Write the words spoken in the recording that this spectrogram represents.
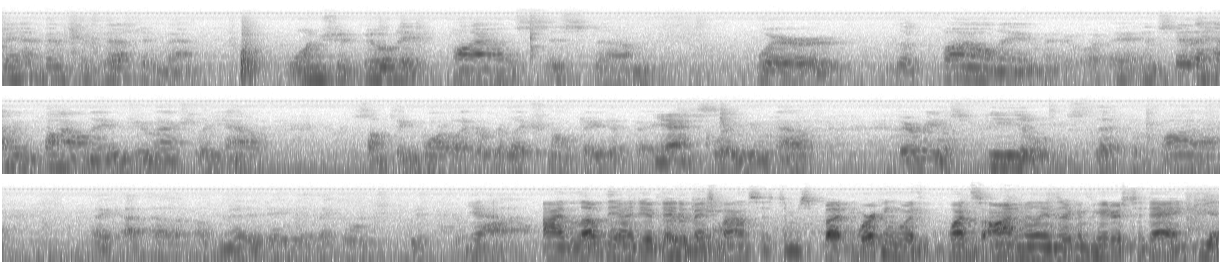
they had been suggesting that one should build a file system where the file name, instead of having file names, you actually have something more like a relational database. Yes. Where you have various fields that the file, like, uh, uh, of metadata that goes with the Yeah, file. I love the idea of database file systems, but working with what's on millions of computers today, Yeah.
